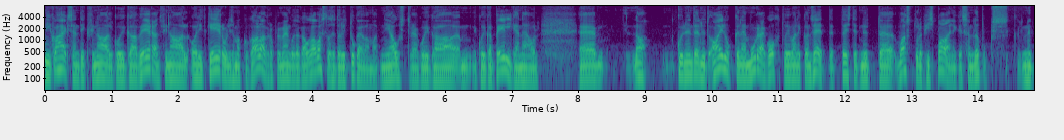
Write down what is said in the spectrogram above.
nii kaheksandikfinaal kui ka veerandfinaal olid keerulisemad kui ka alagrupi mängud, aga ka vastased olid tugevamad nii Austria kui ka, kui ka Belgia näol. Ehm, noh kui nende nüüd ainukene murekoht võimalik on see, et, et tõesti, et nüüd äh, vastu tuleb Hispaania, kes on lõpuks nüüd,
